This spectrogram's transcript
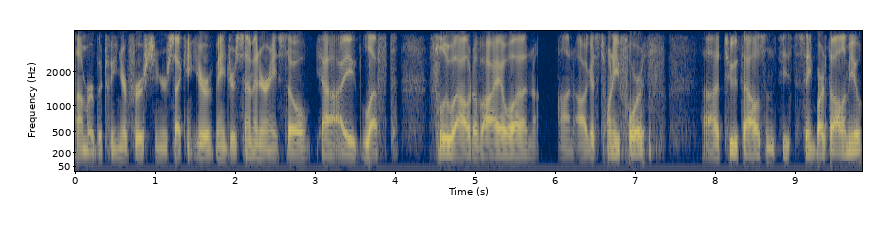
summer between your first and your second year of major seminary. So yeah, I left, flew out of Iowa on, on August 24th, uh, 2000, Feast of St. Bartholomew,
